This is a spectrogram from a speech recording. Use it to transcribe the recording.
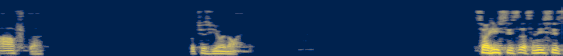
after, which is you and I. So he says this, and he says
